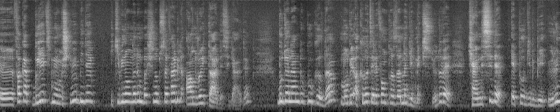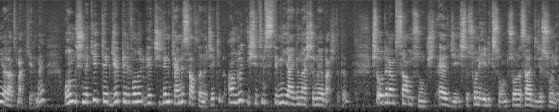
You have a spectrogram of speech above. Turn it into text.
E, fakat bu yetmiyormuş gibi bir de 2010'ların başına bu sefer bir Android darbesi geldi. Bu dönemde Google'da mobil akıllı telefon pazarına girmek istiyordu ve kendisi de Apple gibi bir ürün yaratmak yerine onun dışındaki cep telefonu üreticilerini kendi saflarına çekip Android işletim sistemini yaygınlaştırmaya başladı. İşte o dönem Samsung, işte LG, işte Sony Ericsson, sonra sadece Sony.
